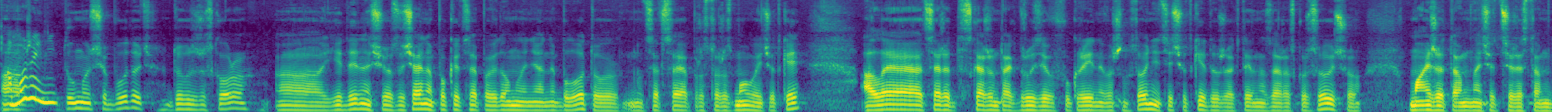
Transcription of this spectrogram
А, може і ні. Думаю, що будуть дуже скоро. А, єдине, що звичайно, поки це повідомлення не було, то ну це все просто розмови і чутки. Але серед, скажімо так, друзів України в Вашингтоні ці чутки дуже активно зараз курсують, що майже там, значить, через там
